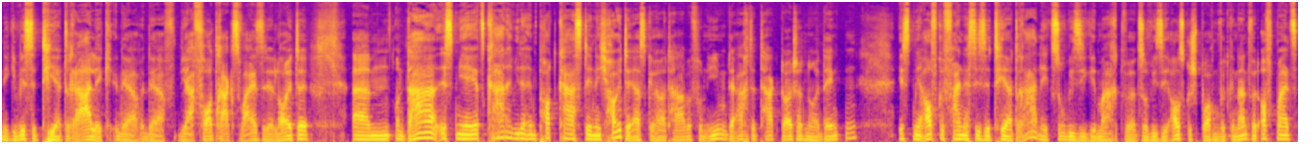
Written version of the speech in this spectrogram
eine gewisse Theatralik in der, in der ja, Vortragsweise der Leute. Ähm, und da ist mir jetzt gerade wieder im Podcast, den ich heute erst gehört habe von ihm, der achte Tag Deutschland Neu Denken, ist mir aufgefallen, dass diese Theatralik, so wie sie gemacht wird, so wie sie ausgesprochen wird, genannt wird, oftmals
